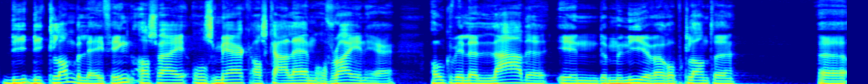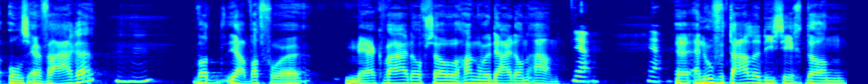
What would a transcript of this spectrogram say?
die, die klantbeleving, als wij ons merk als KLM of Ryanair... ook willen laden in de manier waarop klanten eh, ons ervaren... Mhm. Wat, ja, wat voor merkwaarde of zo hangen we daar dan aan? Ja. Eh, en hoe vertalen die zich dan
